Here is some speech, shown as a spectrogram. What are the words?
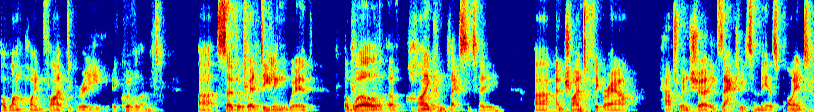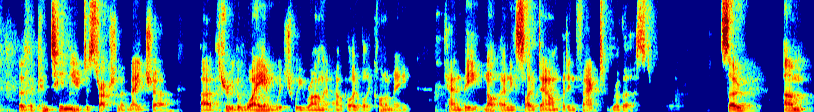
a 1.5 degree equivalent, uh, so that we're dealing with a world of high complexity uh, and trying to figure out how to ensure exactly to Mia's point that the continued destruction of nature uh, through the way in which we run our global economy can be not only slowed down, but in fact reversed. So um,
